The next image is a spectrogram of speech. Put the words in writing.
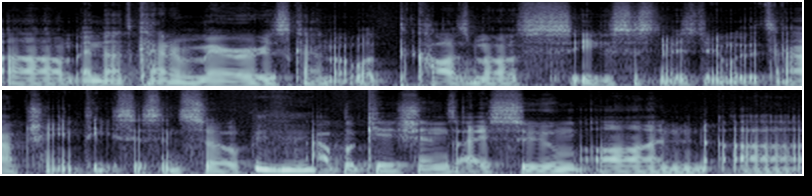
Um, and that kind of mirrors kind of what the Cosmos ecosystem is doing with its app chain thesis. And so mm-hmm. applications, I assume, on uh,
